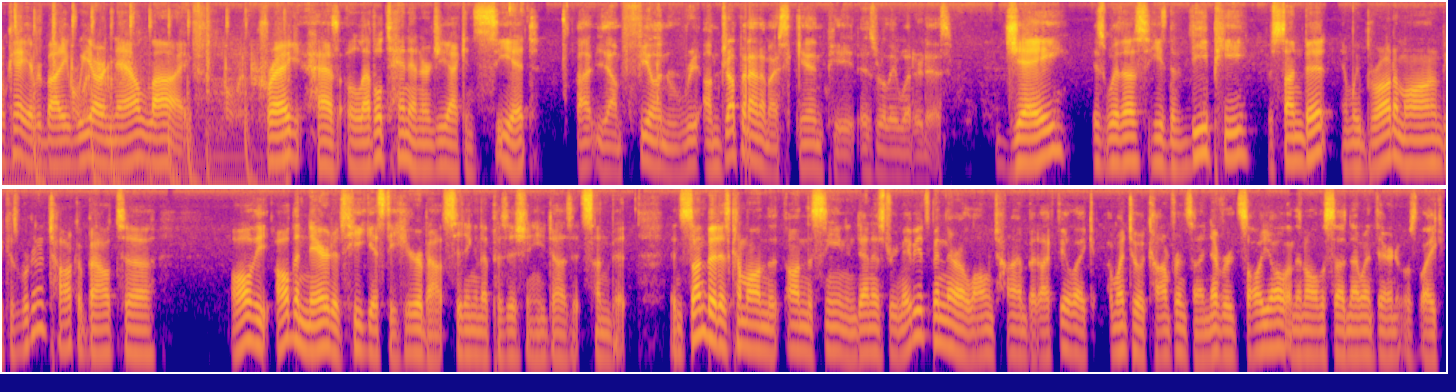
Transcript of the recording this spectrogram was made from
Okay, everybody, we are now live. Craig has a level 10 energy. I can see it. Uh, yeah, I'm feeling. Re- I'm jumping out of my skin. Pete is really what it is. Jay is with us. He's the VP for Sunbit, and we brought him on because we're going to talk about uh, all the all the narratives he gets to hear about sitting in the position he does at Sunbit. And Sunbit has come on the on the scene in dentistry. Maybe it's been there a long time, but I feel like I went to a conference and I never saw y'all, and then all of a sudden I went there and it was like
